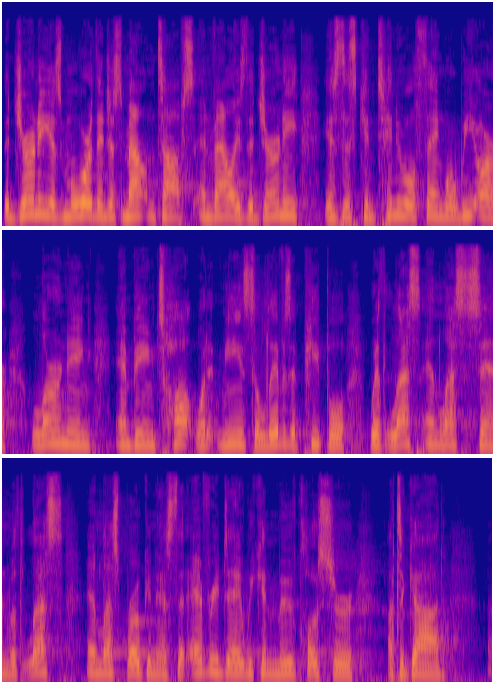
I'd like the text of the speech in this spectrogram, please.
The journey is more than just mountaintops and valleys. The journey is this continual thing where we are learning and being taught what it means to live as a people with less and less sin, with less and less brokenness, that every day we can move closer uh, to God. Uh,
